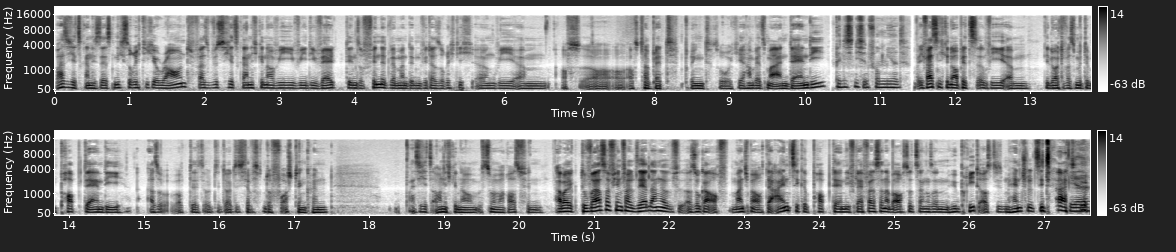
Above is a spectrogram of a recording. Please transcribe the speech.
Weiß ich jetzt gar nicht, der ist nicht so richtig around. Weiß, wüsste ich jetzt gar nicht genau, wie, wie die Welt den so findet, wenn man den wieder so richtig irgendwie ähm, aufs, aufs Tablett bringt. So, hier haben wir jetzt mal einen Dandy. Bin ich nicht informiert. Ich weiß nicht genau, ob jetzt irgendwie ähm, die Leute was mit dem Pop-Dandy, also ob, das, ob die Leute sich da was darunter vorstellen können. Weiß ich jetzt auch nicht genau, müssen wir mal rausfinden. Aber du warst auf jeden Fall sehr lange, sogar auch manchmal auch der einzige Pop-Dandy. Vielleicht war das dann aber auch sozusagen so ein Hybrid aus diesem Henschel-Zitat. Ja,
